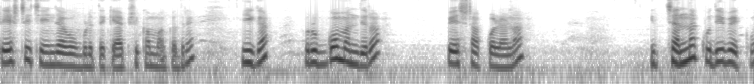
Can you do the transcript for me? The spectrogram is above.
ಟೇಸ್ಟೇ ಚೇಂಜ್ ಆಗೋಗ್ಬಿಡುತ್ತೆ ಕ್ಯಾಪ್ಸಿಕಮ್ ಹಾಕಿದ್ರೆ. ಈಗ ರುಬ್ಕೊಂಬಂದಿರೋ ಪೇಸ್ಟ್ ಹಾಕ್ಕೊಳ್ಳೋಣ. ಇದು ಚೆನ್ನಾಗಿ ಕುದಿಬೇಕು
